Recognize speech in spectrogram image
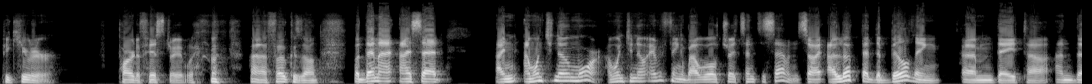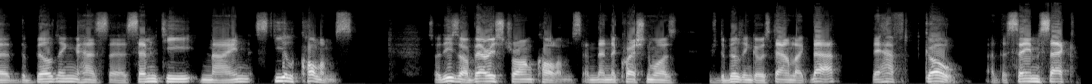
peculiar part of history I focus on. But then I, I said, I, I, want to know more. I want to know everything about World Trade Center 7. So I, I looked at the building um, data, and the, the building has uh, 79 steel columns. So these are very strong columns. And then the question was, if the building goes down like that, they have to go at the same second.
